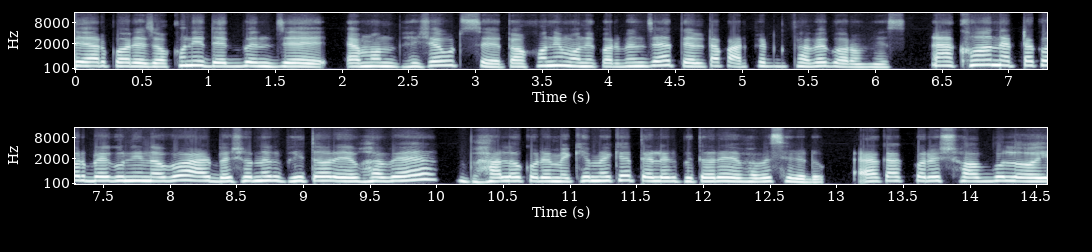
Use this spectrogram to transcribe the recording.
দেওয়ার পরে যখনই দেখবেন যে এমন ভেসে উঠছে, তখনই মনে করবেন যে তেলটা পারফেক্ট ভাবে গরম হয়েছে। এখন একটা করে বেগুনি নেব আর বেসনের ভিতর এভাবে ভালো করে মেখে মেখে তেলের ভিতরে এভাবে ছেড়ে দেবো। এক এক করে সবগুলো ওই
